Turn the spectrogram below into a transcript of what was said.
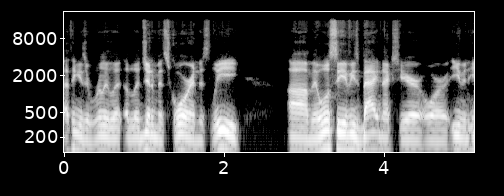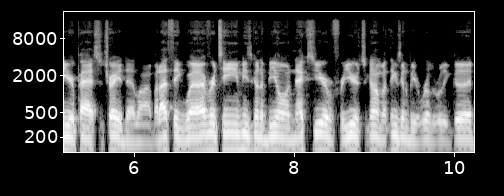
I think he's a really le- a legitimate scorer in this league. Um, and we'll see if he's back next year or even here past the trade deadline. But I think whatever team he's going to be on next year or for years to come, I think he's going to be a really, really good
